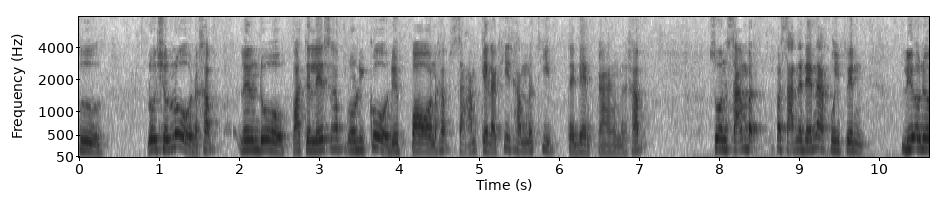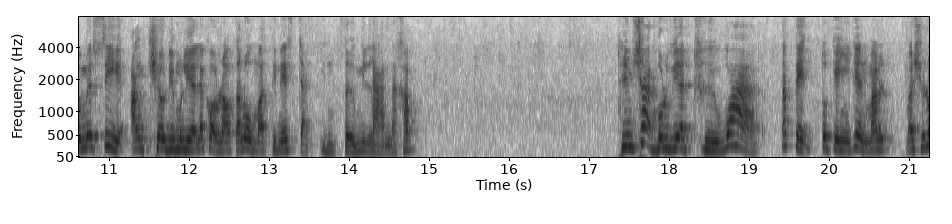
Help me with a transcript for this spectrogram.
คือโรเชโลนะครับเลนโดปาเตเลสครับโรริโกเดปอนะครับสามเกมหลักที่ทำหน้าที่ในแดนกลางนะครับ ส่วนสามประสานในแดนหน้าคงจะเป็นเลโอเนลเมสซี่ อังเคลดิมาเรีย และก็ราตาโลมาติเนสจากอินเตอร์มิลานนะครับ ทีมชาติโบลิเวียถือว่า นักเตะตัวเก่งอย่างเช่นมามาเชโล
